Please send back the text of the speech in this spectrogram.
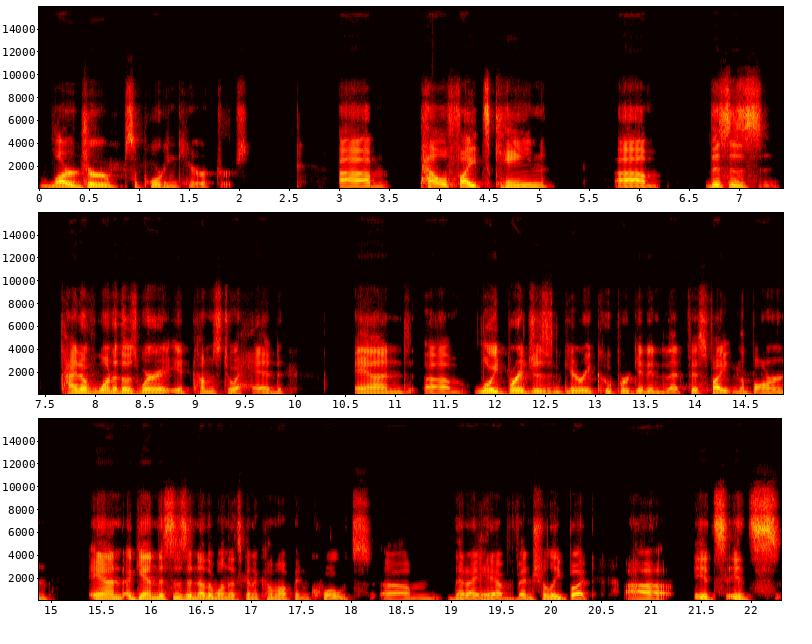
larger supporting characters. Um, Pell fights Kane. Um, this is kind of one of those where it comes to a head, and um, Lloyd Bridges and Gary Cooper get into that fist fight in the barn. And again, this is another one that's going to come up in quotes um, that I have eventually, but uh, it's it's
